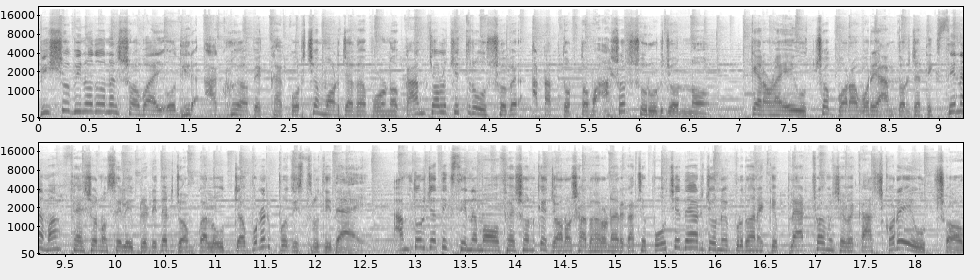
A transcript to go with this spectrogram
বিশ্ব বিনোদনের সবাই অধীর আগ্রহে অপেক্ষা করছে মর্যাদাপূর্ণ কান চলচ্চিত্র উৎসবের আটাত্তরতম আসর শুরুর জন্য। কেননা এই উৎসব বরাবরই আন্তর্জাতিক সিনেমা, ফ্যাশন ও সেলিব্রিটিদের জমকালো উদযাপনের প্রতিশ্রুতি দেয়। আন্তর্জাতিক সিনেমা ও ফ্যাশনকে জনসাধারণের কাছে পৌঁছে দেওয়ার জন্য প্রধান একটি প্ল্যাটফর্ম হিসেবে কাজ করে এই উৎসব।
